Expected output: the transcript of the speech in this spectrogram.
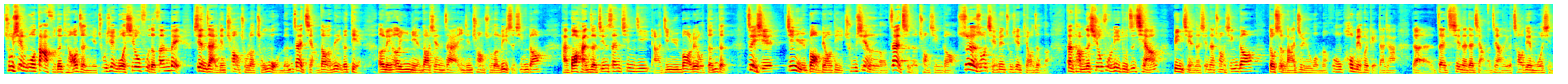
出现过大幅的调整，也出现过修复的翻倍，现在已经创出了从我们在讲到的那个点，二零二一年到现在已经创出了历史新高，还包含着金山清基啊、金鱼报六等等这些金鱼报标的出现了再次的创新高。虽然说前面出现调整了，但他们的修复力度之强，并且呢现在创新高，都是来自于我们后后面会给大家呃在现在在讲的这样的一个超跌模型。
